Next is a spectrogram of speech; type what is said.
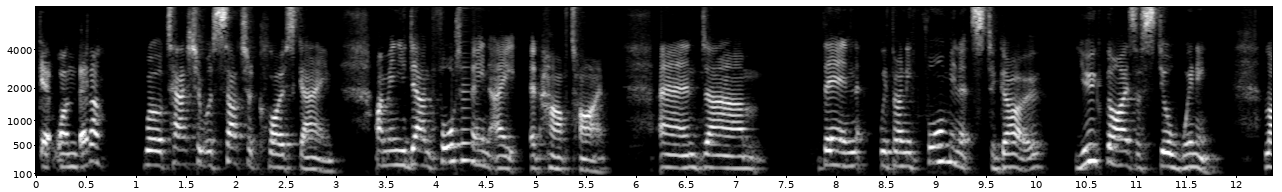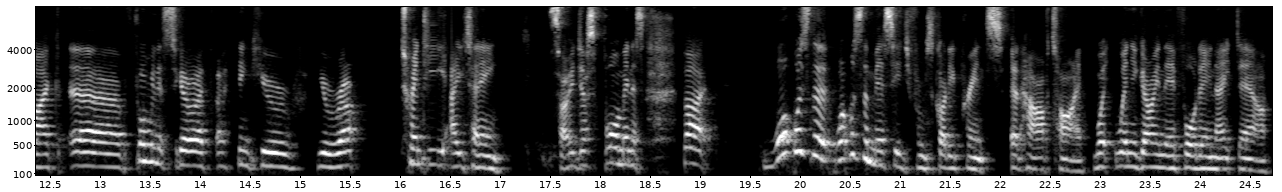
get one better. Well, Tash, it was such a close game. I mean, you're down 14 8 at halftime. And um, then, with only four minutes to go, you guys are still winning. Like uh, four minutes to go, I, I think you're you're up 2018. So just four minutes. But what was the what was the message from Scotty Prince at halftime when, when you're going there 14-8 down?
